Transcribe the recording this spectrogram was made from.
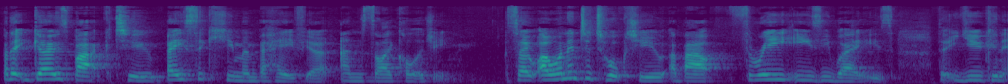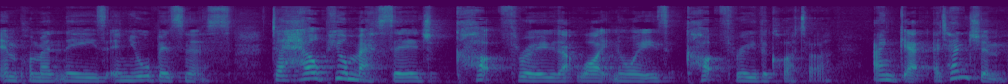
but it goes back to basic human behavior and psychology. So, I wanted to talk to you about three easy ways that you can implement these in your business to help your message cut through that white noise, cut through the clutter, and get attention.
